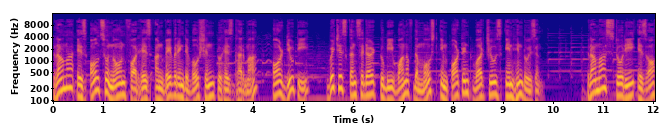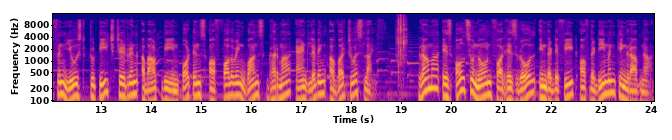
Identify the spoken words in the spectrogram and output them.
Rama is also known for his unwavering devotion to his dharma, or duty, which is considered to be one of the most important virtues in Hinduism. Rama's story is often used to teach children about the importance of following one's dharma and living a virtuous life. Rama is also known for his role in the defeat of the demon king Ravana,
